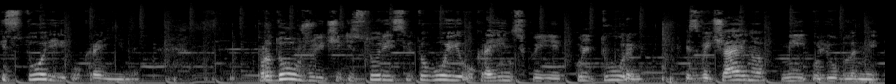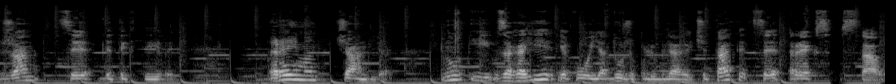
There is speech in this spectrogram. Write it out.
історії України, продовжуючи історії світової української культури, і, звичайно, мій улюблений жан це детективи. Реймонд Чандлер. Ну і взагалі, якого я дуже полюбляю читати, це Рекс Стаут.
